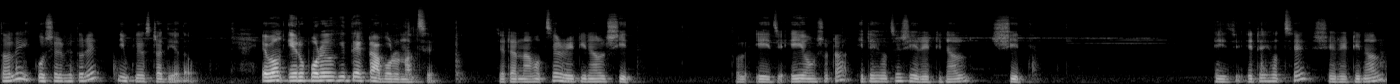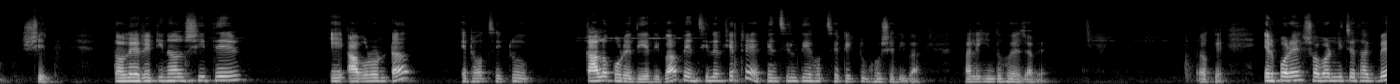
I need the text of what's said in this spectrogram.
তাহলে এই কোষের ভেতরে নিউক্লিয়াসটা দিয়ে দাও। এবং এর উপরেও কিন্তু একটা আবরণ আছে, যেটার নাম হচ্ছে রেটিনাল শীত। তাহলে এই যে এই অংশটা, এটাই হচ্ছে সেই রেটিনাল শীত। এই যে এটাই হচ্ছে সে রেটিনাল শীত। তাহলে রেটিনাল শীতের এই আবরণটা, এটা হচ্ছে একটু কালো করে দিয়ে দিবা, পেন্সিলের ক্ষেত্রে। পেন্সিল দিয়ে হচ্ছে এটা একটু ঘষে দিবা, তাহলে কিন্তু হয়ে যাবে। ওকে, এরপরে সবার নিচে থাকবে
